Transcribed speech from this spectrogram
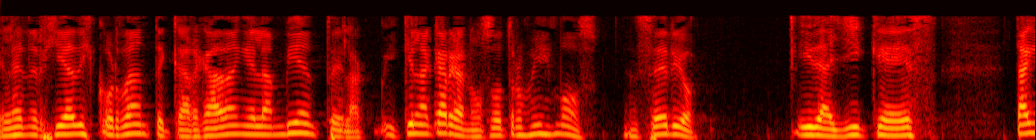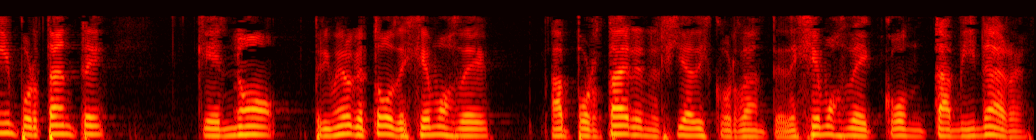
es la energía discordante cargada en el ambiente. ¿Y quién la carga? Nosotros mismos, en serio. Y de allí que es tan importante que no, primero que todo, dejemos de aportar energía discordante, dejemos de contaminar.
